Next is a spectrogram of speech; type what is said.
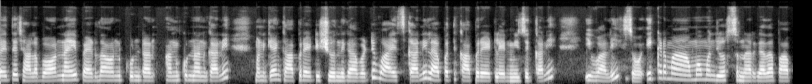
అయితే చాలా బాగున్నాయి పెడదాం అనుకుంటాను అనుకున్నాను కానీ మనకేం కాపీరైట్ ఇష్యూ ఉంది కాబట్టి వాయిస్ కానీ లేకపోతే కాపీరైట్ లేని మ్యూజిక్ కానీ ఇవ్వాలి. సో ఇక్కడ మా అమ్మమ్మని చూస్తున్నారు కదా పాప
